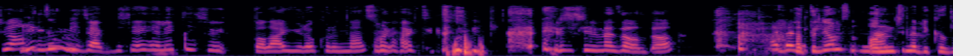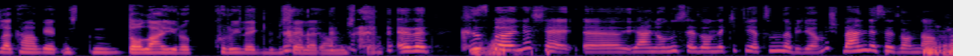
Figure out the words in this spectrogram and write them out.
şu an bulunmayacak bir şey. Hele ki şu dolar euro kurundan sonra artık erişilmez oldu. Ay ben Hatırlıyor musun? Ben- Onun için de bir kızla kavga etmiştin. Dolar euro kuruyla ilgili bir şeyler olmuştu. Evet. Kız böyle şey e, yani onun sezondaki fiyatını da biliyormuş. Ben de sezonda aldım.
